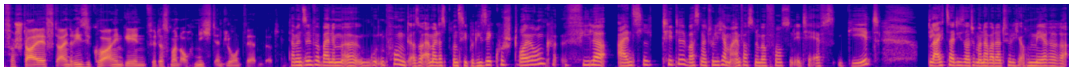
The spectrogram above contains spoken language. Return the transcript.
versteift, ein Risiko eingehen, für das man auch nicht entlohnt werden wird. Damit sind wir bei einem äh, guten Punkt. Also einmal das Prinzip Risikostreuung. Viele Einzeltitel, was natürlich am einfachsten über Fonds und ETFs geht. Gleichzeitig sollte man aber natürlich auch mehrere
